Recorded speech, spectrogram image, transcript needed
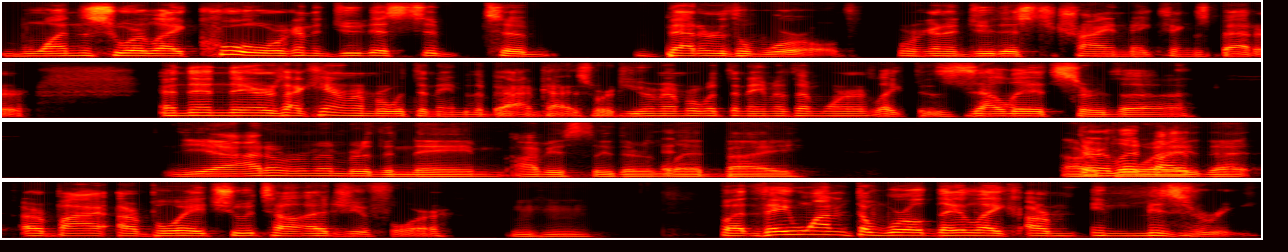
ones who are like, cool, we're going to do this to, to better the world. We're going to do this to try and make things better. And then there's, I can't remember what the name of the bad guys were. Do you remember what the name of them were? Like the zealots or the, Yeah, I don't remember the name. Obviously, they're led by our They're led by- that. our, by our boy Chiwetel Ejiofor. mhm. but they want the world they like are in misery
